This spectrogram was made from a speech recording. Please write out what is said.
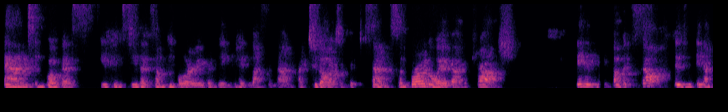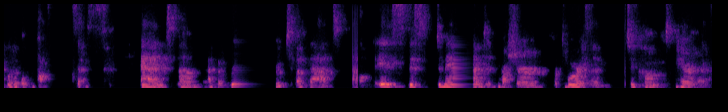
And in Bocas, you can see that some people are even being paid less than that at $2.50. So throwing away a bag of trash in and of itself is an inequitable process. And um, at the root of that is this demand and pressure for tourism to come to paradise.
